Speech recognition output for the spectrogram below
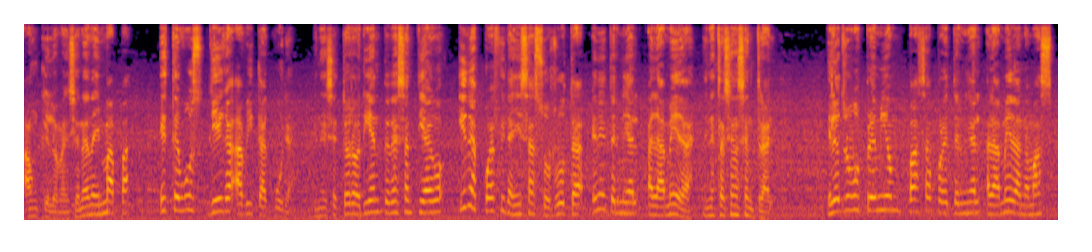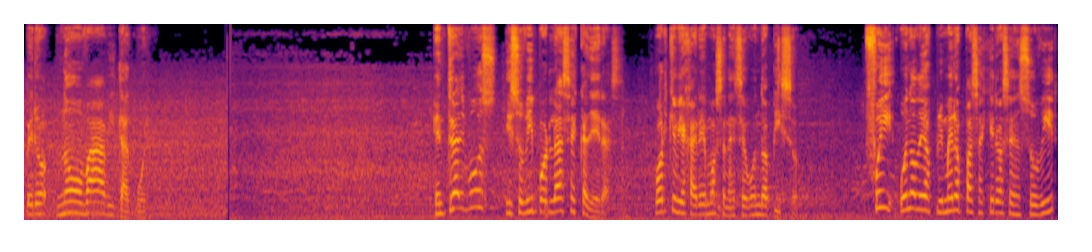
aunque lo mencioné en el mapa, este bus llega a Vitacura, en el sector oriente de Santiago y después finaliza su ruta en el terminal Alameda, en la estación central. El otro bus premium pasa por el terminal Alameda nomás, pero no va a Vitacura. Entré al bus y subí por las escaleras, porque viajaremos en el segundo piso. Fui uno de los primeros pasajeros en subir,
